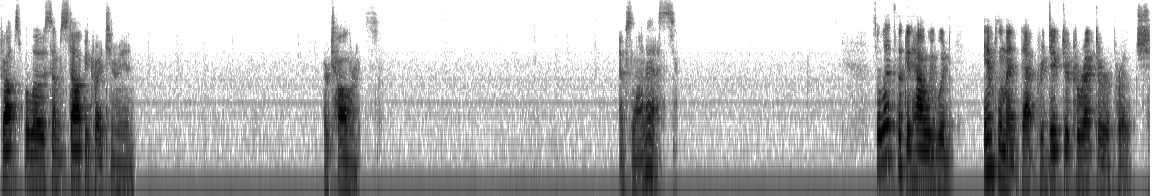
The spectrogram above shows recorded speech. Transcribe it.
drops below some stopping criterion or tolerance. Epsilon s. So let's look at how we would implement that predictor corrector approach.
